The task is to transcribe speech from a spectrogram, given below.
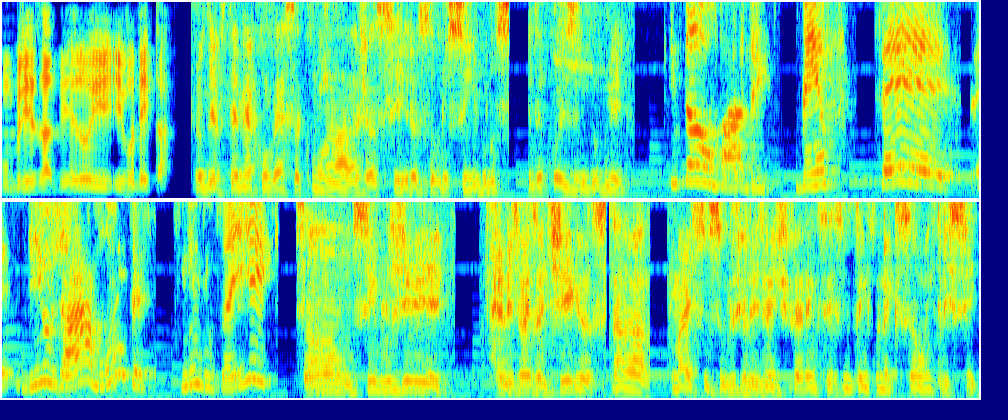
um brisadeiro e, e vou deitar. Eu devo ter minha conversa com a Jacira sobre os símbolos e depois ir dormir. Então, padre, benção. Você viu já muitos símbolos aí? São símbolos de religiões antigas, ah, mas são símbolos de religiões diferentes, eles não têm conexão entre si.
